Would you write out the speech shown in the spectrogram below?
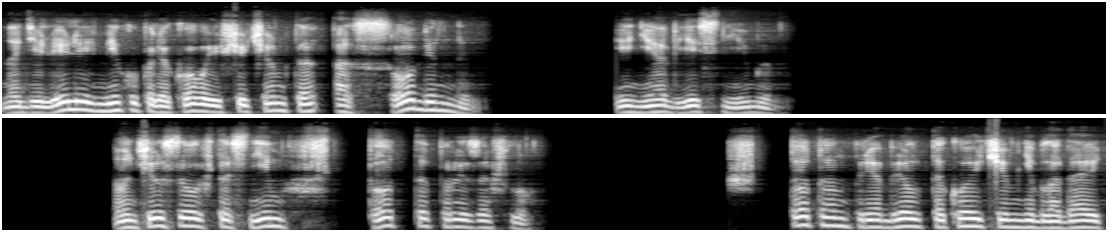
наделили Мику Полякова еще чем-то особенным и необъяснимым. Он чувствовал, что с ним что-то произошло. Что-то он приобрел такое, чем не обладает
